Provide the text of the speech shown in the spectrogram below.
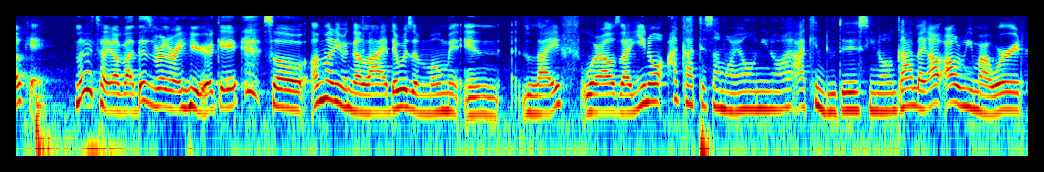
Okay, let me tell you about this verse right here, okay? So I'm not even gonna lie, there was a moment in life where I was like, you know, I got this on my own, you know, I, I can do this, you know, God, like, I'll, I'll, read my word,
